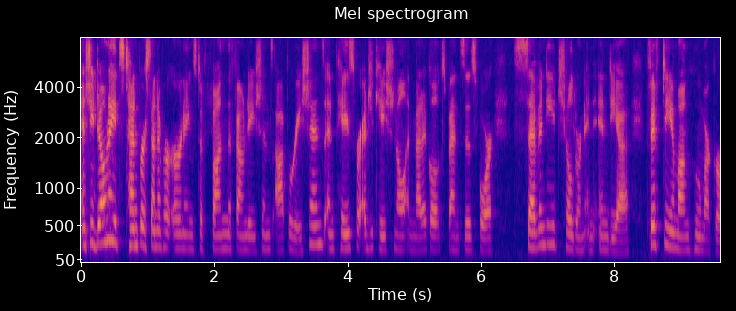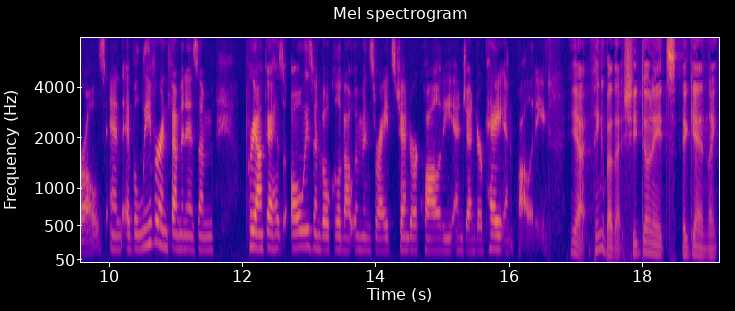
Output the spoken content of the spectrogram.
And she donates 10% of her earnings to fund the foundation's operations and pays for educational and medical expenses for 70 children in India, 50 among whom are girls. And a believer in feminism, Priyanka has always been vocal about women's rights, gender equality, and gender pay inequality. Yeah, think about that. She donates again like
